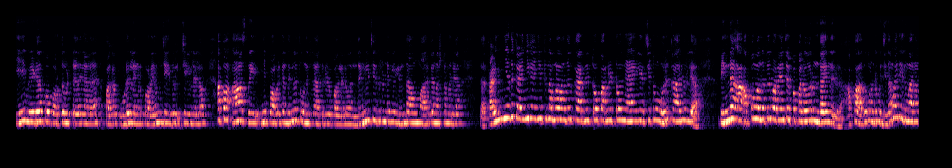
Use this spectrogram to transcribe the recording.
ഈ വീഡിയോ ഇപ്പോൾ പുറത്ത് വിട്ടതിനാൽ പക കൂടുതലെങ്കിൽ കുറയൊന്നും ചെയ്ത് ചെയ്യില്ലല്ലോ. അപ്പോൾ ആ സ്ത്രീ ഇനിയിപ്പോൾ അവർക്ക് എന്തെങ്കിലും തോന്നിയിട്ട് രാത്രിയിലോ പകലോ എന്തെങ്കിലും ചെയ്തിട്ടുണ്ടെങ്കിൽ എന്താവും? ആർക്ക് നഷ്ടം വരിക? കഴിഞ്ഞത് കഴിഞ്ഞ് കഴിഞ്ഞിട്ട് നമ്മൾ അത് കരഞ്ഞിട്ടോ പറഞ്ഞിട്ടോ ന്യായീകരിച്ചിട്ടോ ഒരു കാര്യമില്ല പിന്നെ അപ്പം വന്നിട്ട് പറയാൻ ചിലപ്പോൾ പലവരും ഉണ്ടായി തരില്ല അപ്പോൾ അതുകൊണ്ട് ഉചിതമായ തീരുമാനം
